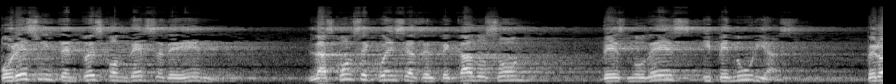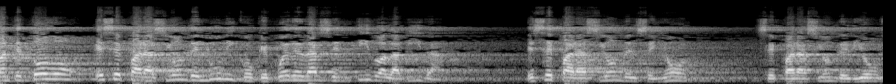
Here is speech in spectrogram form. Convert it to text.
por eso intentó esconderse de él. Las consecuencias del pecado son desnudez y penurias, pero ante todo es separación del único que puede dar sentido a la vida, es separación del Señor, separación de Dios.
